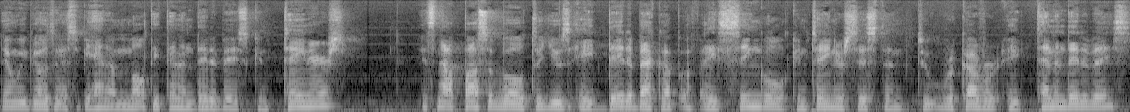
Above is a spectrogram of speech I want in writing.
Then we go to SAP HANA multi-tenant database containers. It's now possible to use a data backup of a single container system to recover a tenant database.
